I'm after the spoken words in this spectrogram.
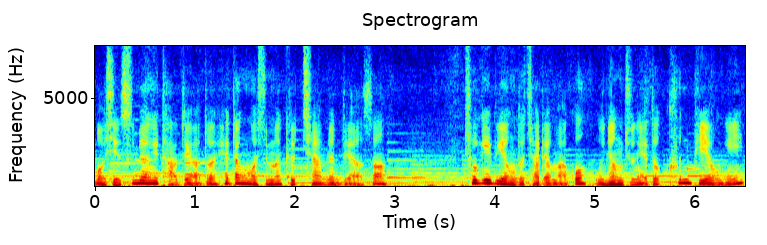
머신 수명이 다 되어도 해당 머신만 교체하면 되어서 초기 비용도 저렴하고 운영 중에도 큰 비용이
